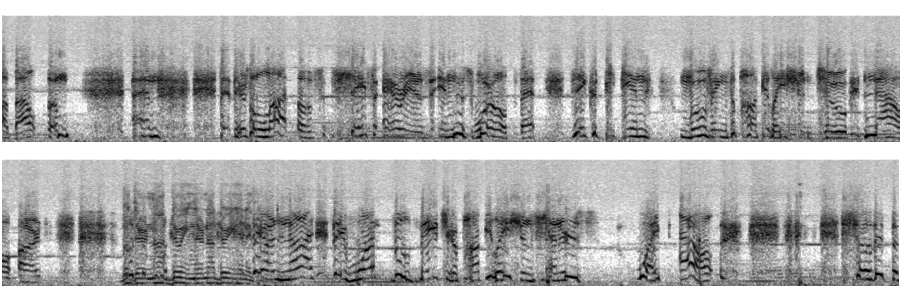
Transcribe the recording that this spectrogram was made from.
about them, and th- there's a lot of safe areas in this world that they could begin moving the population to now, Art. But they're not doing. They're not doing anything. They are not. They want the major population centers wiped out so that the,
